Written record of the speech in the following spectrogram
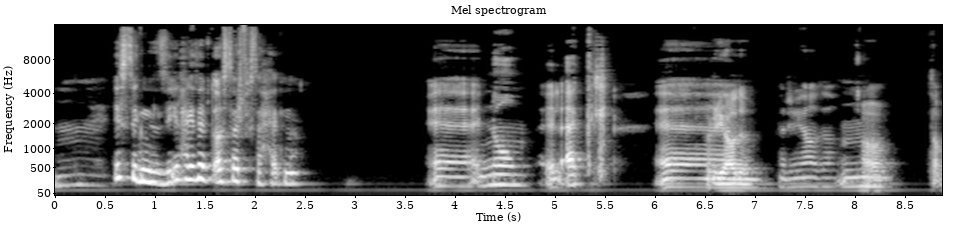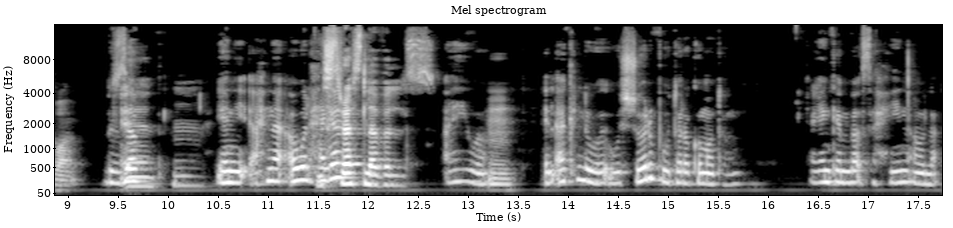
إيه ال signals دي إيه الحاجات اللي بتأثر في صحتنا؟ آه، النوم الأكل آه، الرياضة. الرياضة. مم. آه طبعا. بالظبط. يعني إحنا أول حاجة stress levels أيوه. مم. الأكل والشرب وتراكماتهم ايا كان بقى صحيين أو لأ.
